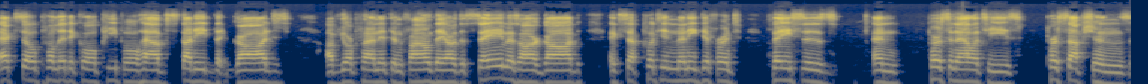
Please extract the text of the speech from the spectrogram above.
exopolitical people have studied that God's of your planet and found they are the same as our God, except put in many different faces and personalities, perceptions,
